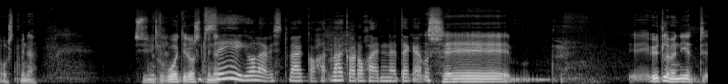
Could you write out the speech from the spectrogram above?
ostmine süsinikukvoodi ostmine. see ei ole vist väga, väga roheline tegevus. see, ütleme nii, et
